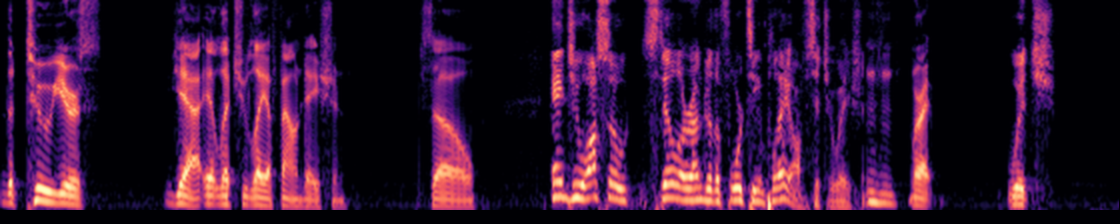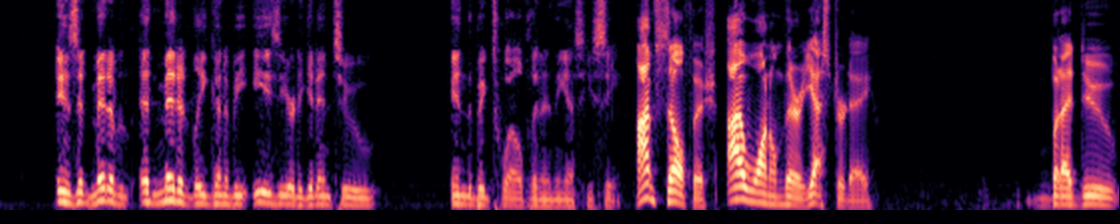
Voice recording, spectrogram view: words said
the two years, yeah, it lets you lay a foundation. So And you also still are under the 14 playoff situation, Mm-hmm. Right. which is admitted, admittedly going to be easier to get into in the Big 12 than in the SEC. I'm selfish. I want them there yesterday. But I do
